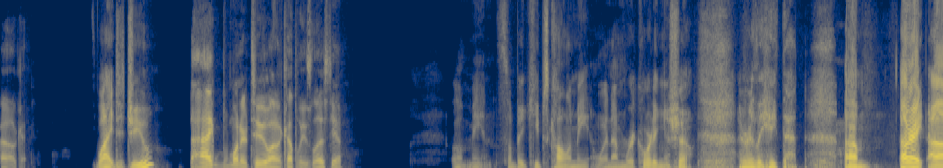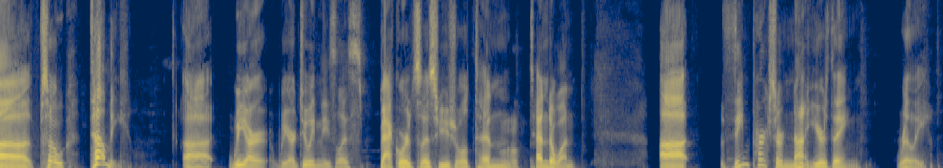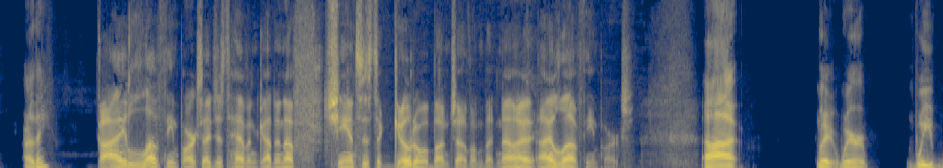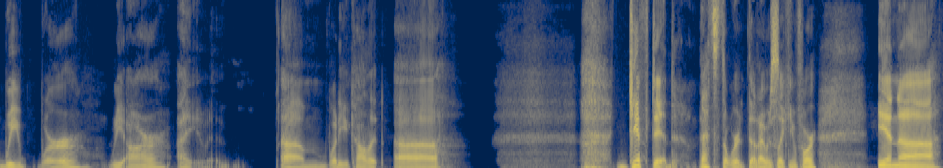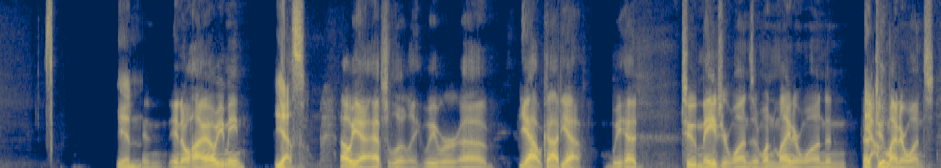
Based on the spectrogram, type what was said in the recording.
Oh, okay. Why did you? I one or two on a couple of these lists. Yeah. Oh man, somebody keeps calling me when I'm recording a show. I really hate that. Um all right, uh so tell me. Uh we are we are doing these lists backwards as usual, 10, Mhm. 10 to 1. Uh theme parks are not your thing, really. Are they? I love theme parks. I just haven't gotten enough chances to go to a bunch of them. But no, Okay. I, I love theme parks. Uh we're, we're we we were we are I um what do you call it? Uh gifted. That's the word that I was looking for. In uh in In in Ohio, you mean? yes. Oh yeah, absolutely. We were. Uh, yeah. Oh God, yeah. We had two major ones and one minor one, and no, Yeah. two minor ones.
